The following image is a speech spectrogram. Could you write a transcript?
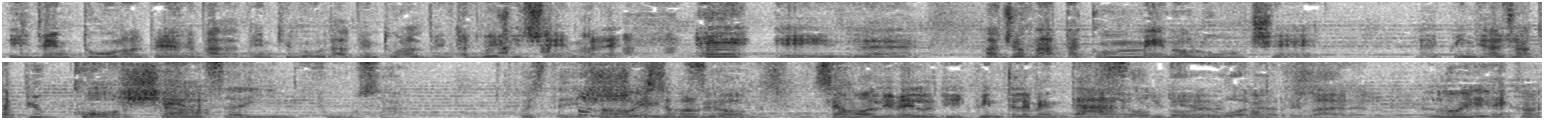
Il 21, il periodo che va dal 21, dal 21 al 22 dicembre, è il- la giornata con meno luce, eh, quindi la giornata più corta. Scienza infusa. Questa è No, no, scienza questo proprio siamo a livello di quinta elementare. So dove dire. vuole No. arrivare lui. Lui, ecco,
